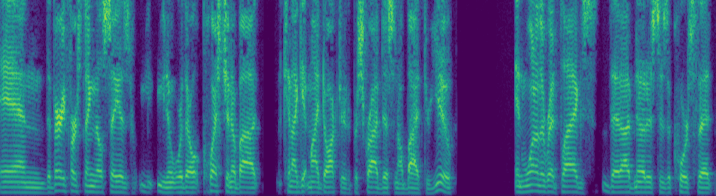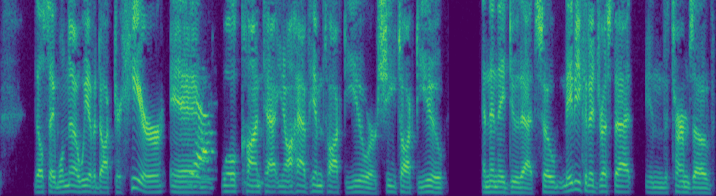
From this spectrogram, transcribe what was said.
and the very first thing they'll say is, you know, where they'll question about, can I get my doctor to prescribe this and I'll buy it through you? And one of the red flags that I've noticed is, of course, that they'll say, well, no, we have a doctor here and yeah. we'll contact, you know, I'll have him talk to you or she talk to you and then they do that. So maybe you could address that in the terms of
